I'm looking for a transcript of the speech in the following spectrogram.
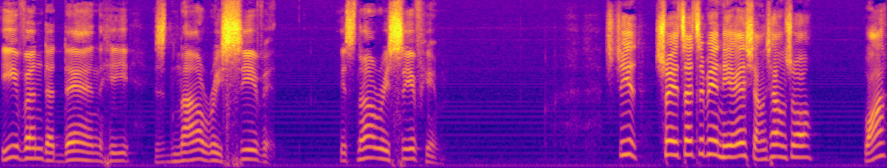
Even the land he is now receive it, it's not receive him. 所以，所以在这边你可以想象说，哇，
